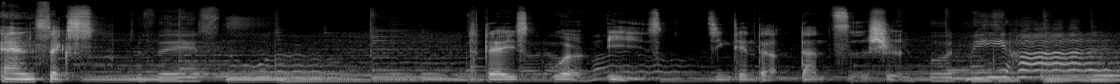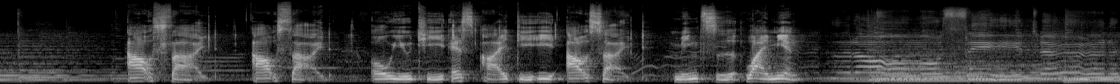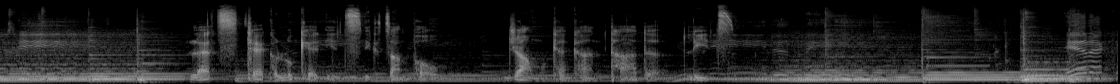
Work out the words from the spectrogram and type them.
and six. Today's word is 今天的单词是 outside outside o u t s i d e outside 名词外面。Let's take a look at its example. 让我们看看它的例子。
